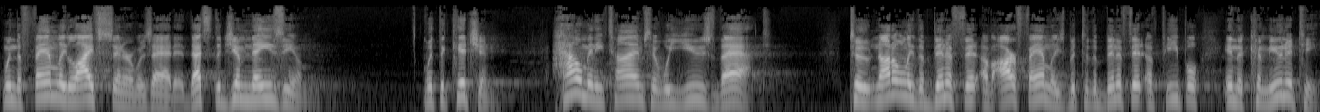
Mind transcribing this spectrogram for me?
when the Family Life Center was added. That's the gymnasium with the kitchen. How many times have we used that to not only the benefit of our families, but to the benefit of people in the community?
